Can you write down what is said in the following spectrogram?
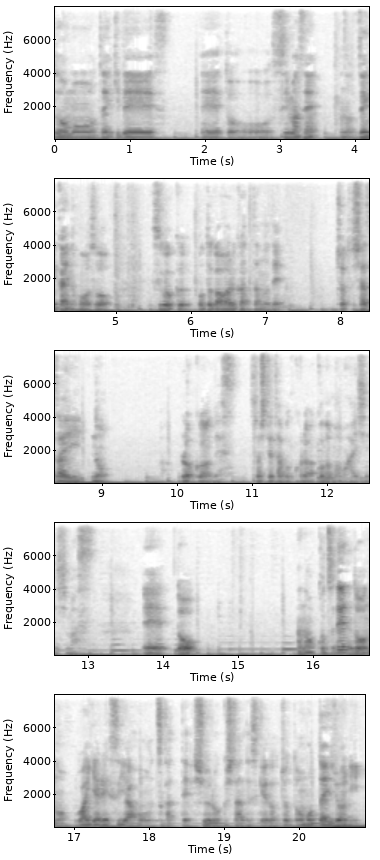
どうも大輝です。えっ、ー、とすいません。あの前回の放送すごく音が悪かったのでちょっと謝罪の録音です。そして多分これはこのまま配信します。えっ、ー、とあの骨伝導のワイヤレスイヤホンを使って収録したんですけどちょっと思った以上に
